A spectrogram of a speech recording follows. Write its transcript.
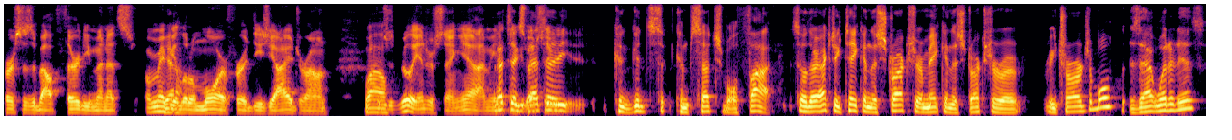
versus about 30 minutes or maybe yeah. a little more for a DJI drone. Wow. Which is really interesting. Yeah. I mean, that's a, that's a good conceptual thought. So they're actually taking the structure, making the structure rechargeable. Is that what it is?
